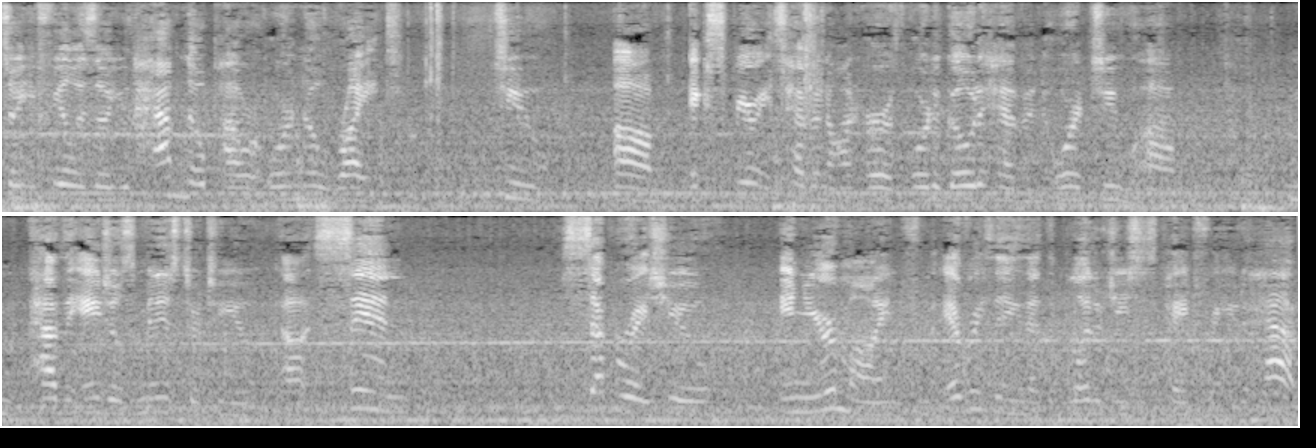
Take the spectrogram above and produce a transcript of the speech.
so you feel as though you have no power or no right to um, experience heaven on earth or to go to heaven or to um, have the angels minister to you. Uh, sin separates you in your mind from everything that the blood of Jesus paid for you to have.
